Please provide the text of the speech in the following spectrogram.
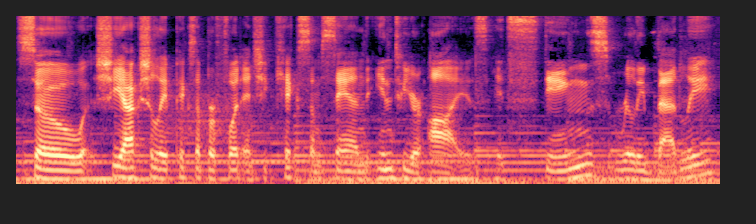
So she actually picks up her foot and she kicks some sand into your eyes. It stings really badly.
